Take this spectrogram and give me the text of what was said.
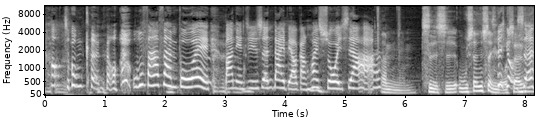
好中肯哦，无法反驳哎，八年级生代表赶快说一下。嗯，此时无声胜有声，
